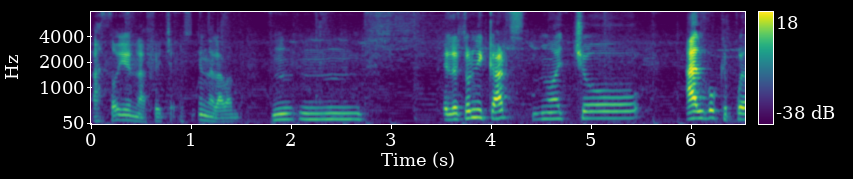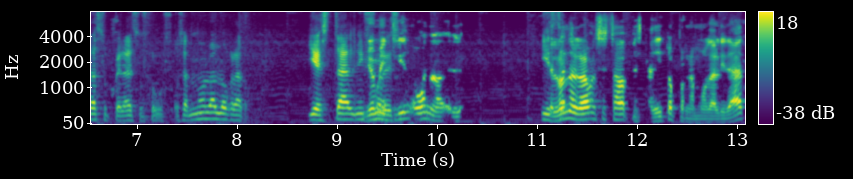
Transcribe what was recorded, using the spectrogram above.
Hasta hoy en la fecha, los siguen alabando. Mm, mm, Electronic Arts no ha hecho algo que pueda superar esos juegos. O sea, no lo ha logrado. Y está el Yo me entiendo, bueno, el, el Underground sí estaba pesadito por la modalidad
